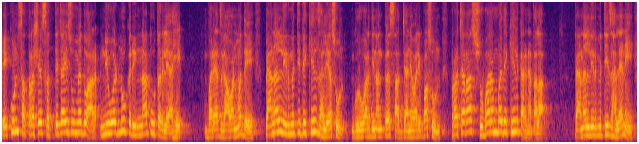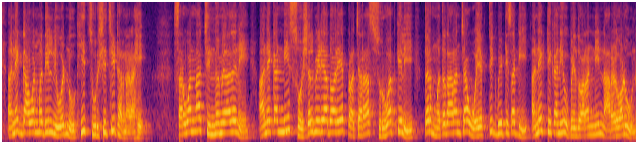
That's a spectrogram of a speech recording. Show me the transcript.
एकूण सतराशे सत्तेचाळीस उमेदवार निवडणूक रिंगणात उतरले आहे. बऱ्याच गावांमध्ये पॅनल निर्मिती देखील झाली असून गुरुवार दिनांक सात जानेवारीपासून प्रचारास शुभारंभ देखील करण्यात आला. पॅनल निर्मिती झाल्याने अनेक गावांमधील निवडणूक ही चुरशीची ठरणार आहे. सर्वांना चिन्ह मिळाल्याने अनेकांनी सोशल मीडियाद्वारे प्रचारास सुरुवात केली तर मतदारांच्या वैयक्तिक भेटीसाठी अनेक ठिकाणी उमेदवारांनी नारळ वाढवून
